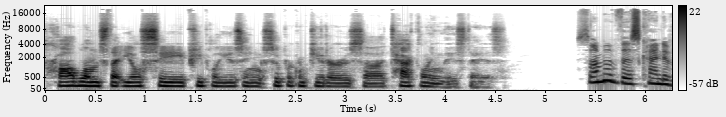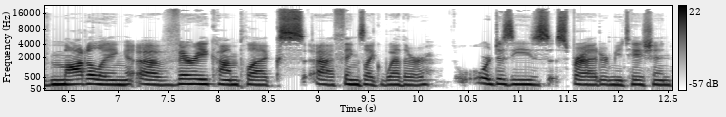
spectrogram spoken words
problems that you'll see people using supercomputers uh, tackling these days. Some of this kind of modeling of very complex uh, things like weather or disease spread or mutation,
